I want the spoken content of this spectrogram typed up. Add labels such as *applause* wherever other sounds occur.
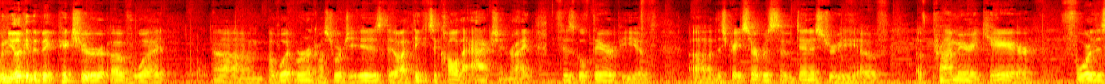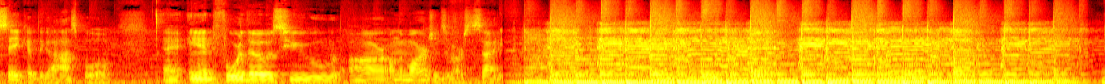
When you look at the big picture of what um, of what Run Across Georgia is, though, I think it's a call to action, right? Physical therapy, of uh, this great service of dentistry, of of primary care for the sake of the gospel, and for those who are on the margins of our society.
